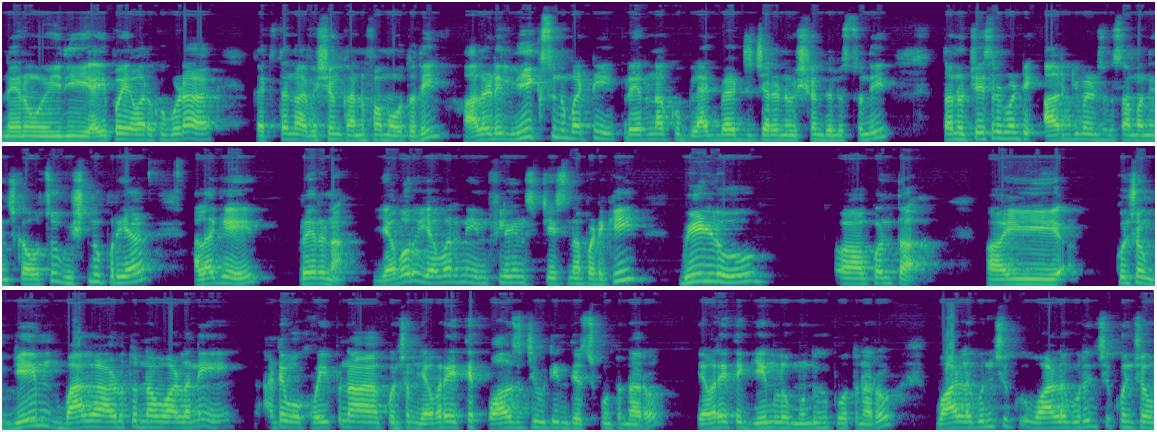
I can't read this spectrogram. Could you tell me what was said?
నేను ఇది అయిపోయే వరకు కూడా ఖచ్చితంగా ఆ విషయం కన్ఫర్మ్ అవుతుంది. ఆల్రెడీ లీక్స్ను బట్టి ప్రేరణకు బ్లాక్ బ్యాడ్జ్ ఇచ్చారనే విషయం తెలుస్తుంది. తను చేసినటువంటి ఆర్గ్యుమెంట్స్కు సంబంధించి కావచ్చు విష్ణుప్రియ అలాగే ప్రేరణ. ఎవరు ఎవరిని ఇన్ఫ్లుయెన్స్ చేసినప్పటికీ వీళ్ళు కొంత ఈ కొంచెం గేమ్ బాగా ఆడుతున్న వాళ్ళని అంటే ఒకవైపున కొంచెం ఎవరైతే పాజిటివిటీని తెచ్చుకుంటున్నారో ఎవరైతే గేమ్లో ముందుకు పోతున్నారో వాళ్ళ గురించి వాళ్ళ గురించి కొంచెం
